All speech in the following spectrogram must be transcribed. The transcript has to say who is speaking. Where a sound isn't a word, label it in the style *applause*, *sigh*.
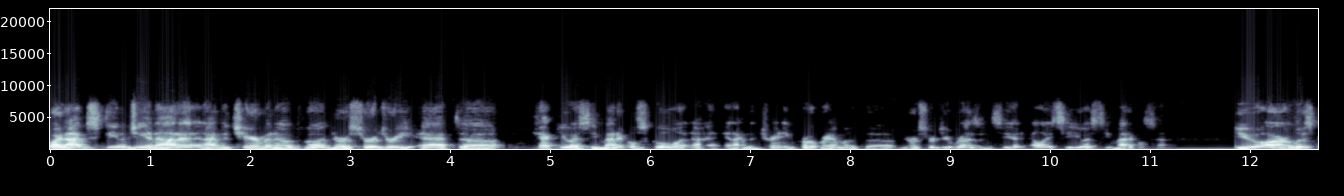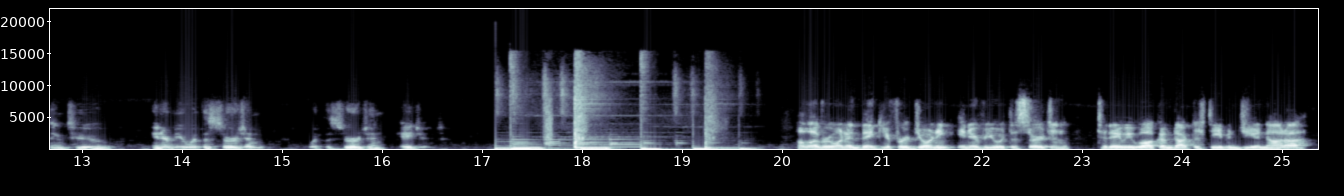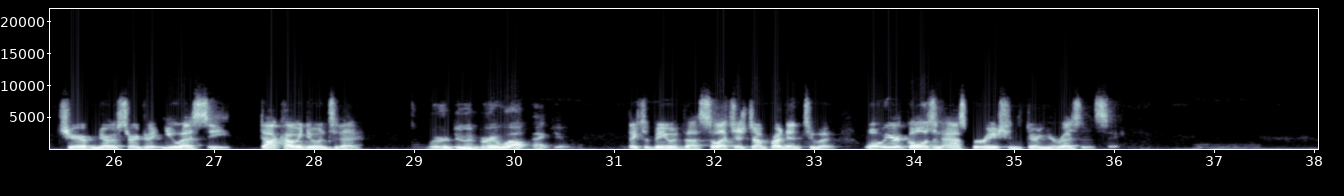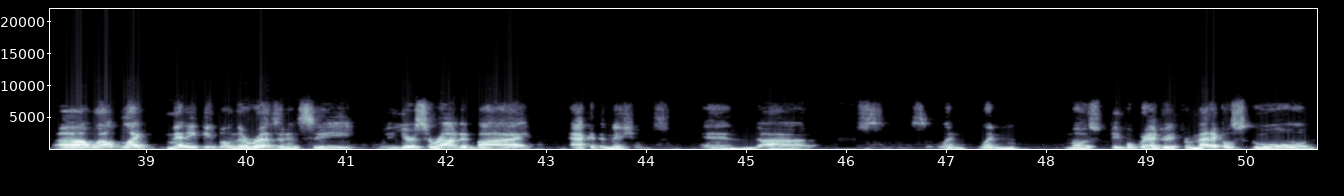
Speaker 1: All right, I'm Steven Giannotta, and I'm the chairman of uh, neurosurgery at uh, Keck USC Medical School, and, I, I'm the training program of the neurosurgery residency at LAC USC Medical Center. You are listening to Interview with the Surgeon with the Surgeon Agent.
Speaker 2: Hello, everyone, and thank you for joining Interview with the Surgeon. Today, we welcome Dr. Steven Giannotta, Chair of Neurosurgery at USC. Doc, how are we doing today?
Speaker 1: We're doing very well, thank you.
Speaker 2: Thanks for being with us. So let's just jump right into it. What were your goals and aspirations during your residency?
Speaker 1: Uh, well, like many people in their residency, you're surrounded by academicians, and uh, when when most people graduate from medical school,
